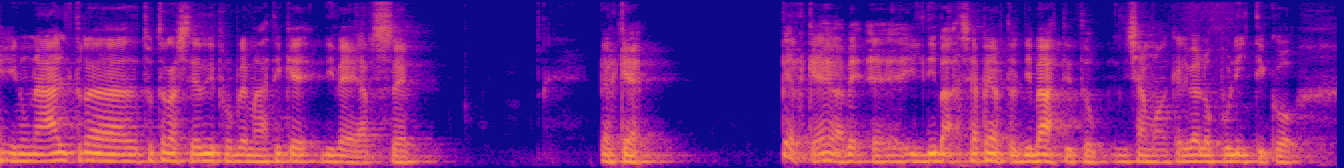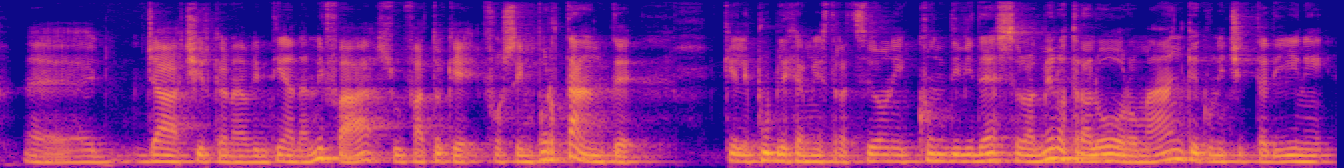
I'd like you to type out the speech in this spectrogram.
in un'altra, tutta una serie di problematiche diverse. Perché? Perché vabbè, eh, si è aperto il dibattito, diciamo anche a livello politico, eh, già circa una ventina d'anni fa, sul fatto che fosse importante che le pubbliche amministrazioni condividessero almeno tra loro, ma anche con i cittadini,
